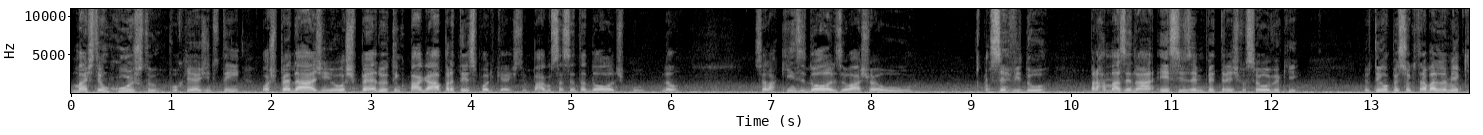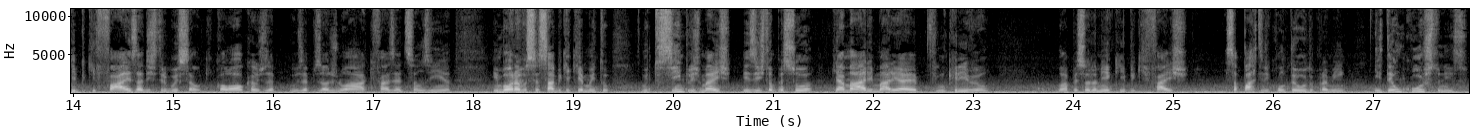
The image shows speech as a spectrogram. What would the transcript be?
mas tem um custo, porque a gente tem hospedagem. Eu hospedo, eu tenho que pagar para ter esse podcast. Eu pago 60 dólares, tipo, não, sei lá, 15 dólares eu acho é o, o servidor para armazenar esses MP3 que você ouve aqui. Eu tenho uma pessoa que trabalha na minha equipe que faz a distribuição, que coloca os, os episódios no ar, que faz a ediçãozinha. Embora você sabe que aqui é muito, muito simples, mas existe uma pessoa que é a Mari. Mari é incrível, uma pessoa da minha equipe que faz essa parte de conteúdo para mim e tem um custo nisso.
